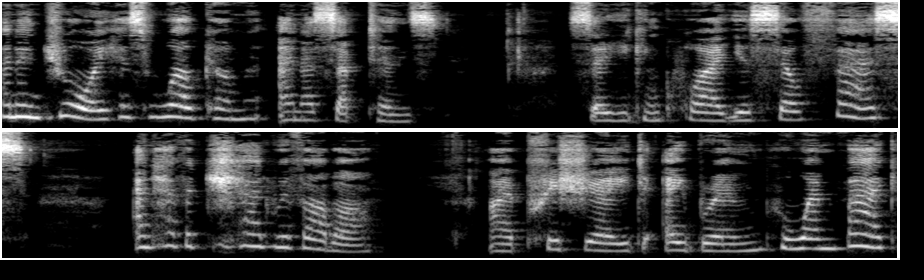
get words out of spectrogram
and enjoy his welcome and acceptance. So you can quiet yourself first and have a chat with Abba I appreciate Abram who went back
